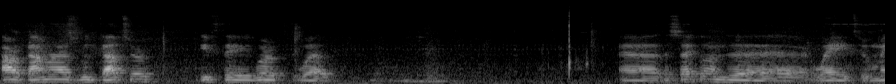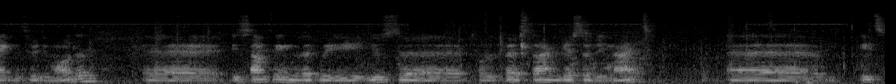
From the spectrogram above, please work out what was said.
our cameras would capture if they worked well. Uh, the second uh, way to make the 3D model uh, is something that we used uh, for the first time yesterday night. Uh, it's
